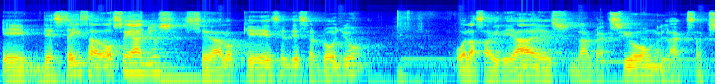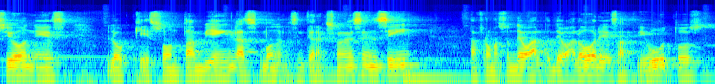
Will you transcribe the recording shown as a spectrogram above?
eh, de 6 a 12 años se da lo que es el desarrollo o las habilidades, la reacción, las acciones, lo que son también las, bueno, las interacciones en sí, la formación de, valores, atributos,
